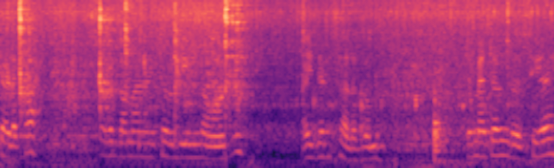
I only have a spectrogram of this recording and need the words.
ਤੜਕਾ, ਸਲਗਮਾਂ ਨਾਲ ਸਬਜ਼ੀ ਲਾਉਂਗੀ ਇਧਰ ਸਲਗਮ ਤੇ ਮੈਂ ਤੁਹਾਨੂੰ ਦੱਸਿਆ ਹੈ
